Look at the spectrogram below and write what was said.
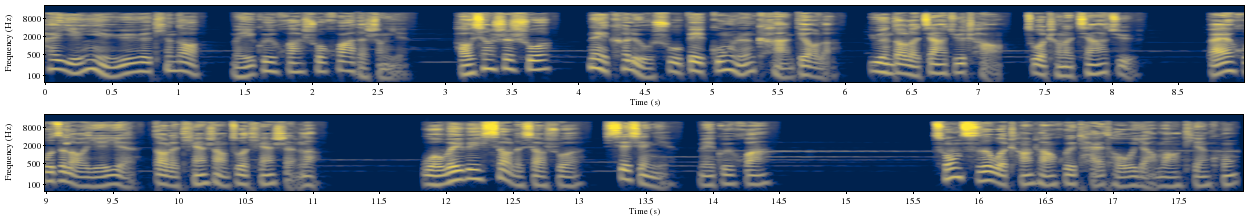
还隐隐约约听到玫瑰花说话的声音，好像是说那棵柳树被工人砍掉了，运到了家具厂做成了家具。白胡子老爷爷到了天上做天神了。我微微笑了笑，说：“谢谢你，玫瑰花。”从此，我常常会抬头仰望天空，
